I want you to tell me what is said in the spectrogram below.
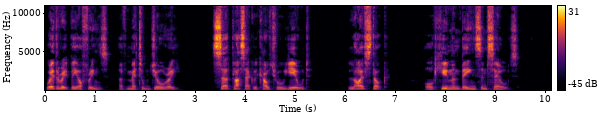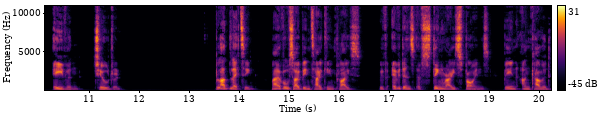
whether it be offerings of metal jewellery, surplus agricultural yield, livestock, or human beings themselves, even children. Bloodletting may have also been taking place, with evidence of stingray spines being uncovered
